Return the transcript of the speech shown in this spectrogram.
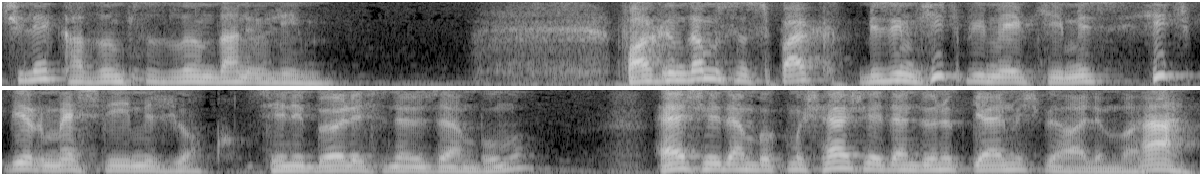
çilek hazımsızlığından öleyim. Farkında mısın Spark? Bizim hiçbir mevkimiz, hiçbir mesleğimiz yok. Seni böylesine üzen bu mu? Her şeyden bıkmış, her şeyden dönüp gelmiş bir halim var. Ha,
